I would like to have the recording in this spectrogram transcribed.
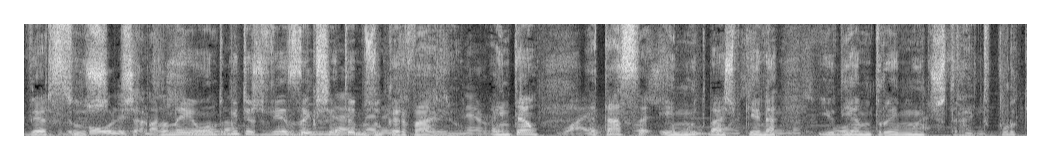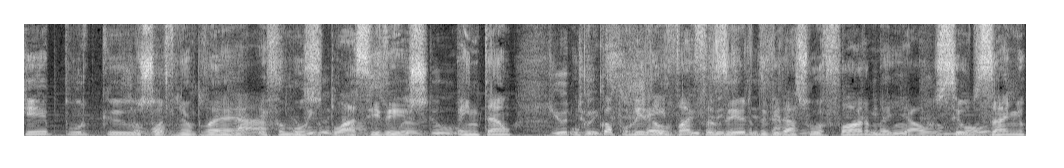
versus Chardonnay, onde muitas vezes acrescentamos o carvalho. Então, a taça é muito mais pequena e o diâmetro é muito estreito. Porquê? Porque o Sauvignon Blanc é famoso pela acidez. Então, o que o copo Riedel vai fazer, devido à sua forma e ao seu desenho,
